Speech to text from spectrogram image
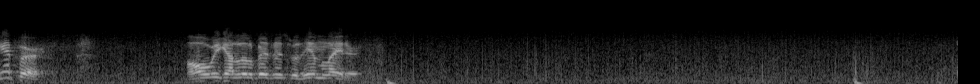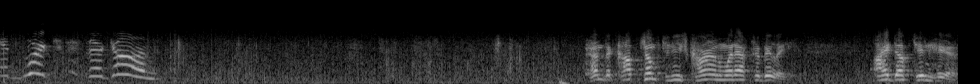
Skipper. Oh, we got a little business with him later. It worked. They're gone. And the cop jumped in his car and went after Billy. I ducked in here.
